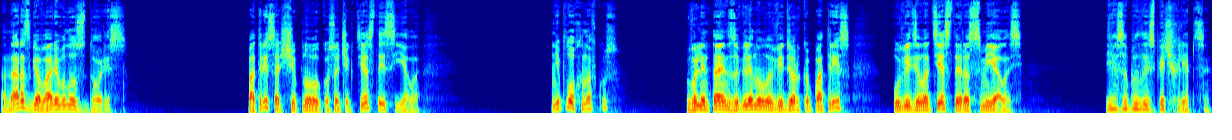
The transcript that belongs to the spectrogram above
она разговаривала с Дорис. Патрис отщипнула кусочек теста и съела. Неплохо на вкус. Валентайн заглянула в ведерко Патрис, увидела тесто и рассмеялась. — Я забыла испечь хлебцы,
